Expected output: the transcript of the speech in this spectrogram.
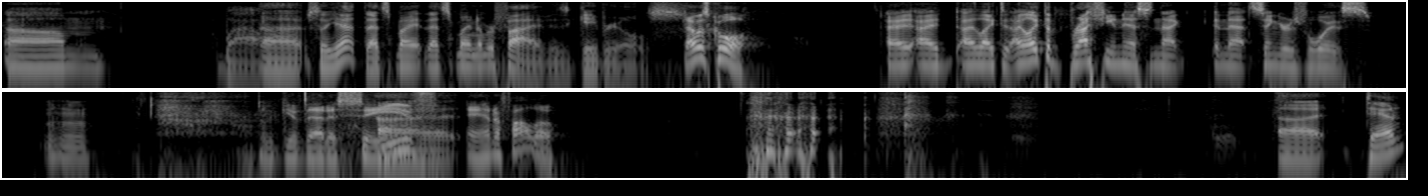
Um, wow. uh, so yeah, that's my that's my number five is Gabriel's. That was cool. I, I I liked it. I like the breathiness in that in that singer's voice. Mm-hmm. I'll give that a save Uh, and a follow. Uh, Dan,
